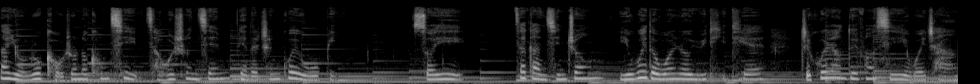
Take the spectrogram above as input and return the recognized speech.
那涌入口中的空气才会瞬间变得珍贵无比，所以，在感情中一味的温柔与体贴，只会让对方习以为常，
